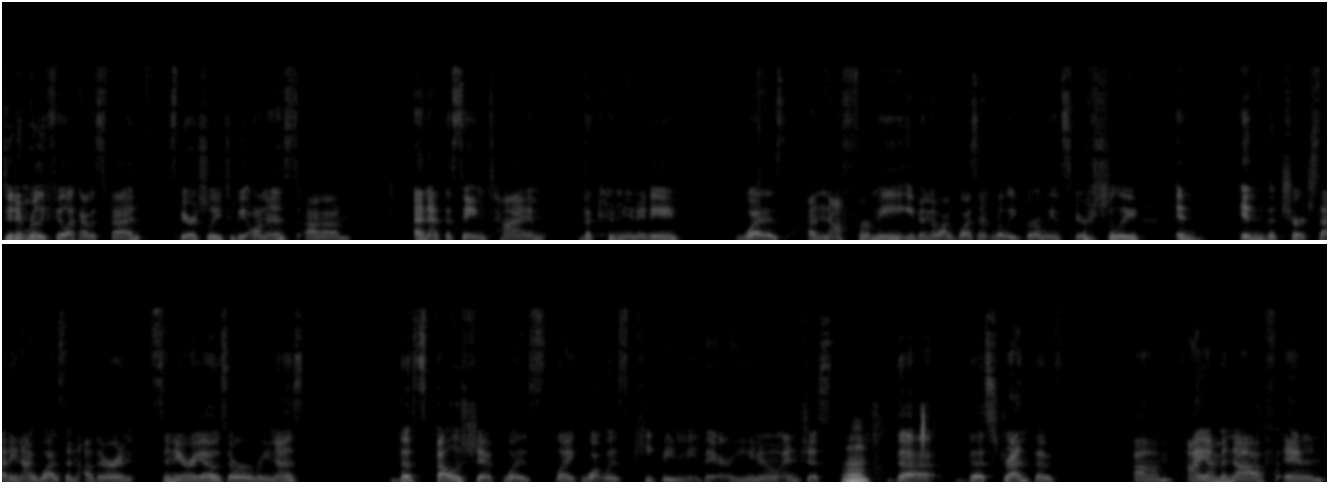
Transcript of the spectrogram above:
didn't really feel like i was fed spiritually, to be honest. Um, and at the same time, the community was enough for me, even though I wasn't really growing spiritually in in the church setting. I was in other scenarios or arenas. this fellowship was like what was keeping me there, you know, and just mm. the the strength of um, I am enough, and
